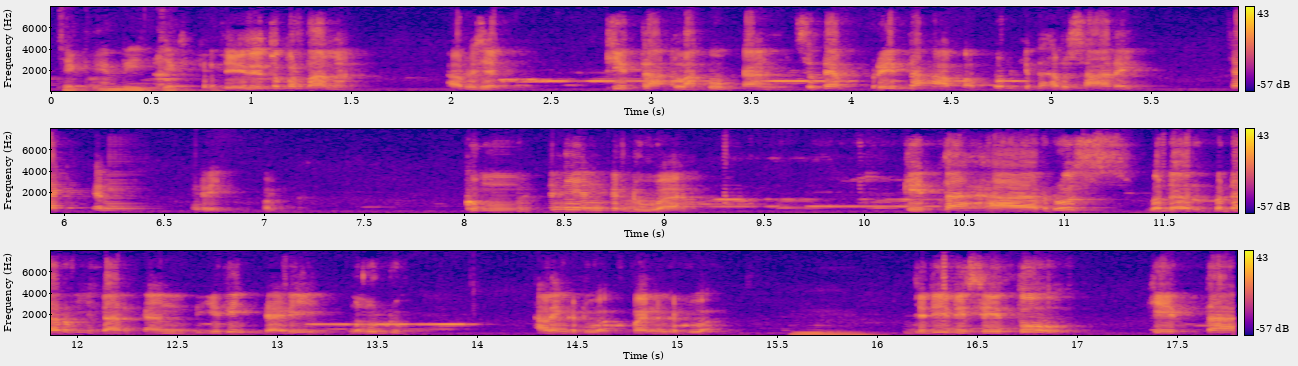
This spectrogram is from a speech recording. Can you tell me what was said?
Check and recheck. seperti itu, itu pertama harusnya kita lakukan setiap berita apa pun kita harus saring cek and read kemudian yang kedua kita harus benar-benar mendarkan diri dari menuduh. Hal yang kedua poin yang kedua. Hmm. jadi di situ kita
